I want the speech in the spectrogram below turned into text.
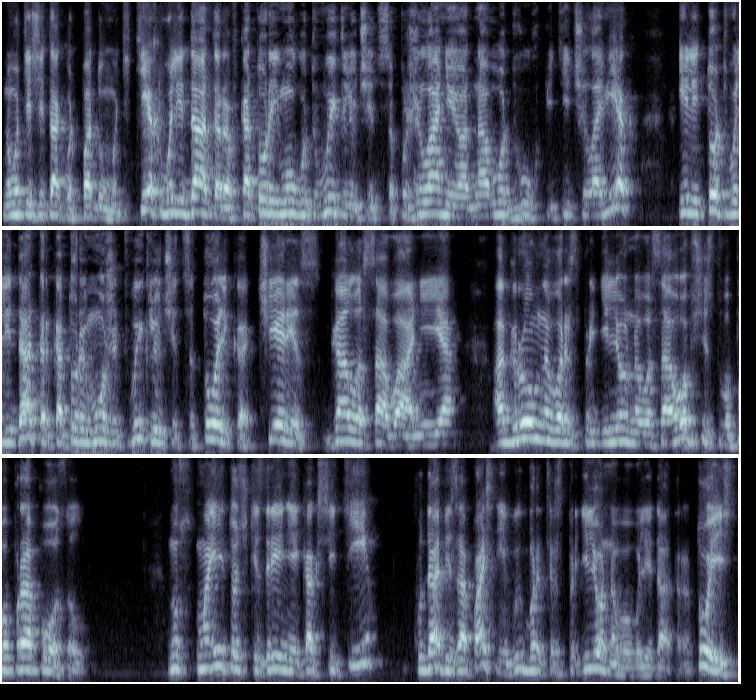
Ну вот если так вот подумать, тех валидаторов, которые могут выключиться по желанию одного, двух, пяти человек, или тот валидатор, который может выключиться только через голосование огромного распределенного сообщества по пропозалу. Ну, с моей точки зрения, как сети, куда безопаснее выбрать распределенного валидатора. То есть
